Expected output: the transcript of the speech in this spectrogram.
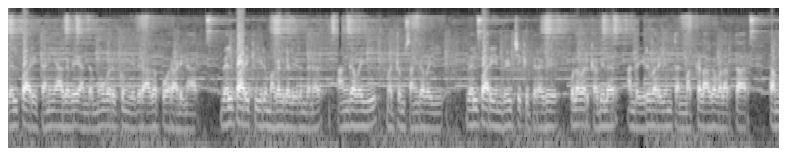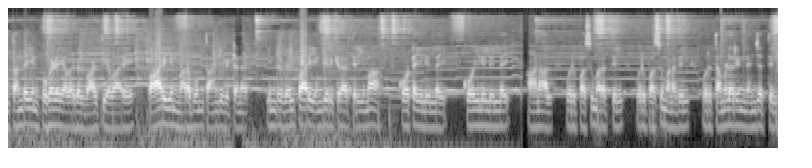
வெல்பாரி தனியாகவே அந்த மூவருக்கும் எதிராக போராடினார். வெல்பாரிக்கு இரு மகள்கள் இருந்தனர். அங்கவையி மற்றும் சங்கவையி. வெல்பாரியின் வீழ்ச்சிக்கு பிறகு புலவர் கபிலர் அந்த இருவரையும் தன் மக்களாக வளர்த்தார். தம் தந்தையின் புகழை அவர்கள் வாழ்த்தியவாறே பாரியின் மரபும் தாங்கிவிட்டனர். இன்று வெல்பாரி எங்கிருக்கிறார் தெரியுமா? கோட்டையில் இல்லை கோயிலில் இல்லை. ஆனால் ஒரு பசுமரத்தில் ஒரு பசுமனதில் ஒரு தமிழரின் நெஞ்சத்தில்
